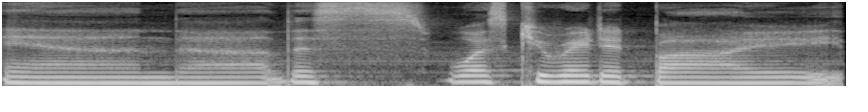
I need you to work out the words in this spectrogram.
And uh, this was curated by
